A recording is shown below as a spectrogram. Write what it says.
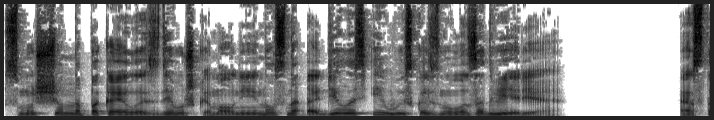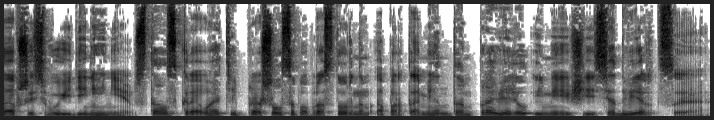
Смущенно покаялась девушка, молниеносно оделась и выскользнула за двери. Оставшись в уединении, встал с кровати, прошелся по просторным апартаментам, проверил имеющиеся дверцы.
